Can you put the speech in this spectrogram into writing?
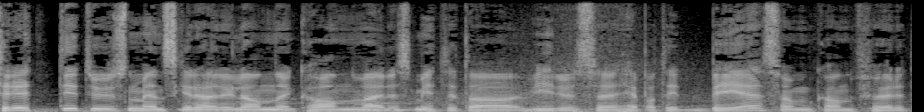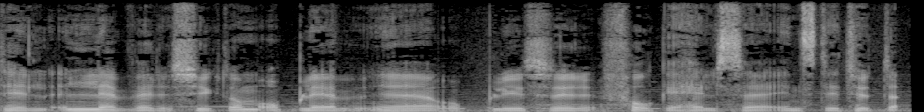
30 000 mennesker her i landet kan være smittet av viruset hepatitt B, som kan føre til leversykdom, eh, opplyser Folkehelseinstituttet.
